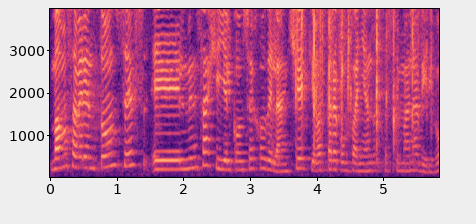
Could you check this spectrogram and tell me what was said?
vamos a ver entonces el mensaje y el consejo del ángel que va a estar acompañando esta semana Virgo.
